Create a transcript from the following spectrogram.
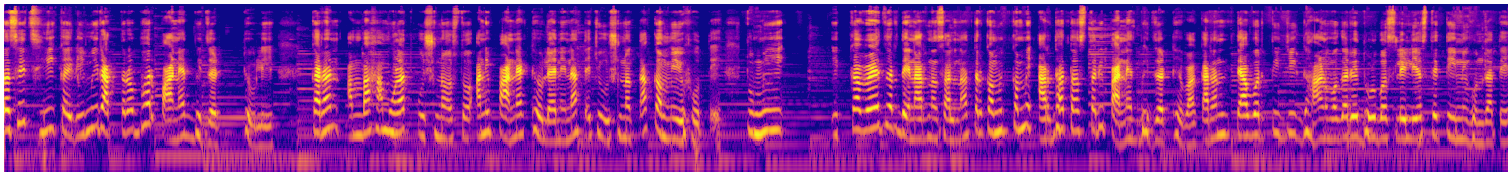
तसेच ही कैरी मी रात्रभर पाण्यात भिजत ठेवली. कारण आंबा हा मुळात उष्ण असतो आणि पाण्यात ठेवल्याने ना त्याची उष्णता कमी होते. तुम्ही इतका वेळ जर देणार नसाल ना तर कमीत कमी अर्धा तास तरी पाण्यात भिजत ठेवा. कारण त्यावरती जी घाण वगैरे धूळ बसलेली असते ती निघून जाते.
